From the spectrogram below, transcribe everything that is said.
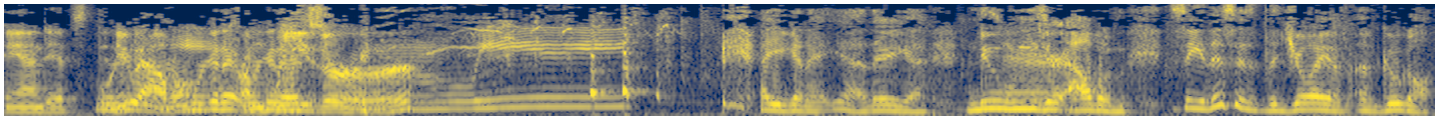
and it's the We're new gonna- album we're gonna- from we're gonna- Weezer. We. Oh, you gonna? yeah, there you go. New Weezer album. See, this is the joy of, of Google.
